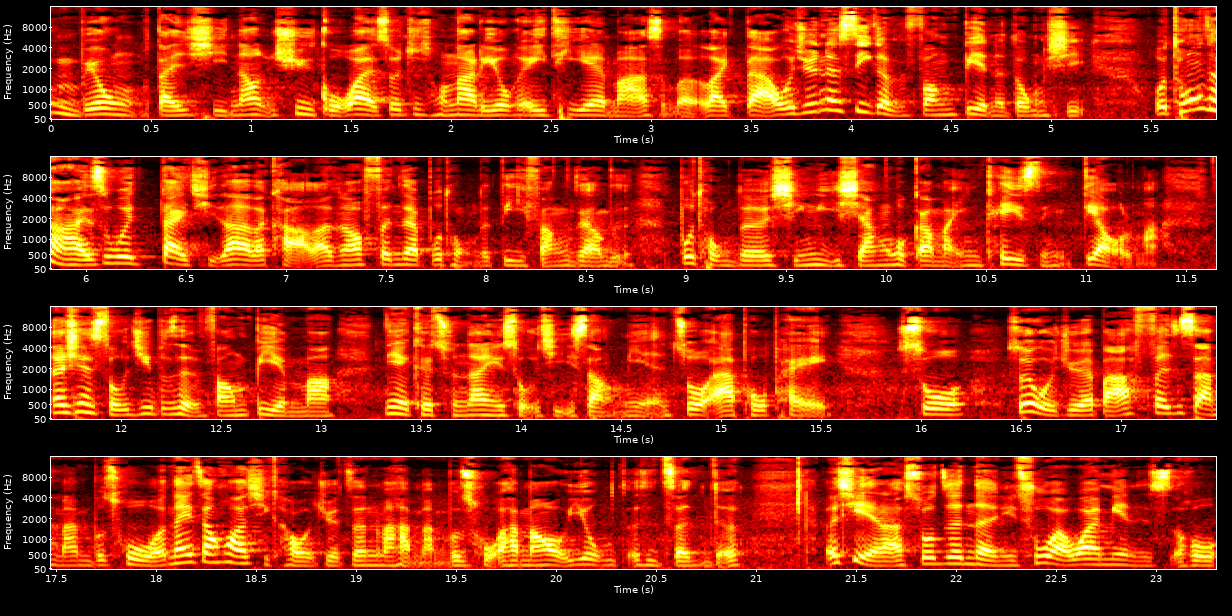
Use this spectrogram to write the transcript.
根本不用担心。然后你去国外的时候，就从那里用 ATM 啊什么 like that。我觉得那是一个很方便的东西。我通常还是会带其他的卡了，然后分在不同的地方，这样子不同的行李箱或干嘛，in case 你掉了嘛。那现在手机不是很方便吗？你也可以存在你手机上面做 Apple Pay，说，所以我觉得把它分散蛮不错。那一张花旗卡，我觉得真的还蛮不错，还蛮好用的，是真的。而且啦，说真的，你出来外面的时候。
